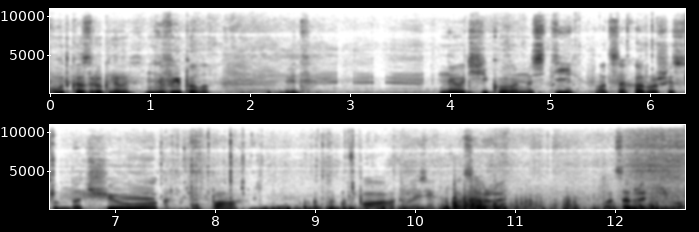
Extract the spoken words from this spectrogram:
вудка з рук не, не випала від неочікуваності. Оце хороший судачок. Опа. Опа, друзі. Оце вже. Оце вже діло.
